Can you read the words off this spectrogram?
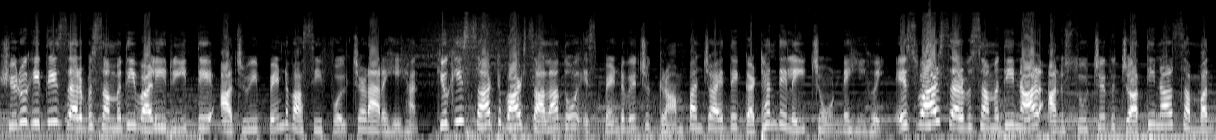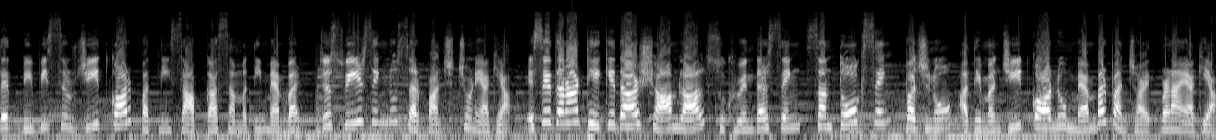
ਸ਼ੁਰੂ ਕੀਤੀ ਸਰਬਸੰਮਤੀ ਵਾਲੀ ਰੀਤ ਤੇ ਅੱਜ ਵੀ ਪਿੰਡ ਵਾਸੀ ਫੁੱਲ ਚੜਾ ਰਹੇ ਹਨ। ਕਿਉਂਕਿ 60-62 ਸਾਲਾਂ ਤੋਂ ਇਸ ਪਿੰਡ ਵਿੱਚ ਗ੍ਰਾਮ ਪੰਚਾਇਤ ਦੇ ਗਠਨ ਦੇ ਲਈ ਚੋਣ ਨਹੀਂ ਹੋਈ। ਇਸ ਵਾਰ ਸਰਬਸੰਮਤੀ ਨਾਲ ਅਨੁਸੂਚਿਤ ਜਾਤੀ ਨਾਲ ਸੰਬੰਧਿਤ ਬੀਬੀ ਸੁਰਜੀਤ ਕੌਰ, ਪਤਨੀ ਸਾਬਕਾ ਸੰਮਤੀ ਮੈਂਬਰ ਜਸਵੀਰ ਸਿੰਘ ਨੂੰ ਸਰਪੰਚ ਚੁਣਿਆ ਗਿਆ। ਇਸੇ ਤਰ੍ਹਾਂ ਠੇਕੇਦਾਰ ਸ਼ਾਮ ਲਾਲ ਸੁਖਵਿੰਦਰ ਸਿੰਘ, ਸੰਤੋਖ ਸਿੰਘ, ਭਜਨੋ ਅਤੇ ਮਨਜੀਤ ਕੌਰ ਨੂੰ ਮੈਂਬਰ ਪੰਚਾਇਤ ਬਣਾਇਆ ਗਿਆ।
